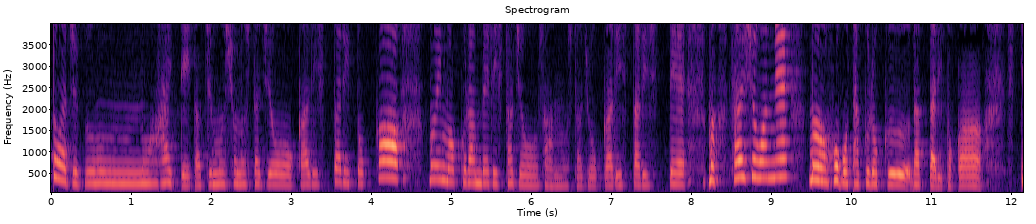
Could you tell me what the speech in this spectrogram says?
とは自分の入っていた事務所のスタジオをお借りしたりとか、まあ、今クランベリースタジオさんのスタジオをお借りしたりして、まあ、最初はね、まあ、ほぼ卓録だったりとかして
